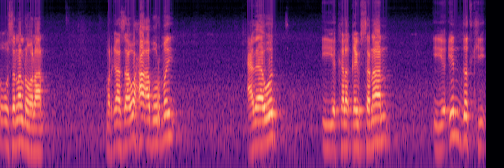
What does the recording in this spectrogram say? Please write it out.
oo uusan la noolaan. Markaasaa waxaa abuurmay cadaawad iyo kala qaybsanaan iyo in dadkii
